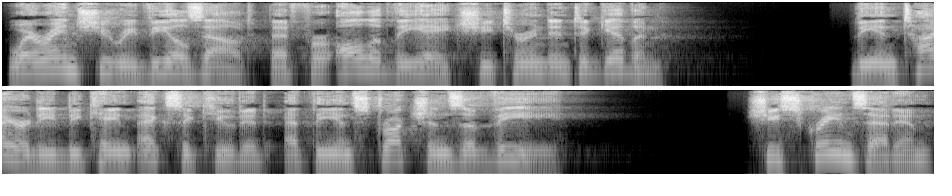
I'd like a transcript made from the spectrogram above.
Wherein she reveals out that for all of the eight she turned into Given. The entirety became executed at the instructions of V. She screams at him,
